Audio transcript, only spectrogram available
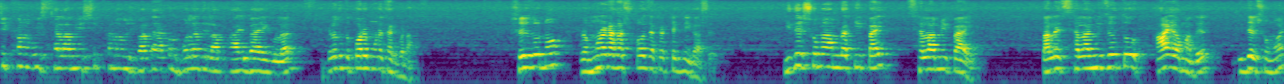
শিক্ষানবিশ সালামি, শিক্ষানবিশ ভাতা, এখন বলে দিলাম আয় ব্যয় এগুলার এগুলো কিন্তু পরে মনে থাকবে না। সেই জন্য মনে রাখার সহজ একটা টেকনিক আছে। ঈদের সময় আমরা কি পাই? স্যালামি পাই। তাহলে স্যালামি যেহেতু আয় আমাদের ঈদের সময়,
